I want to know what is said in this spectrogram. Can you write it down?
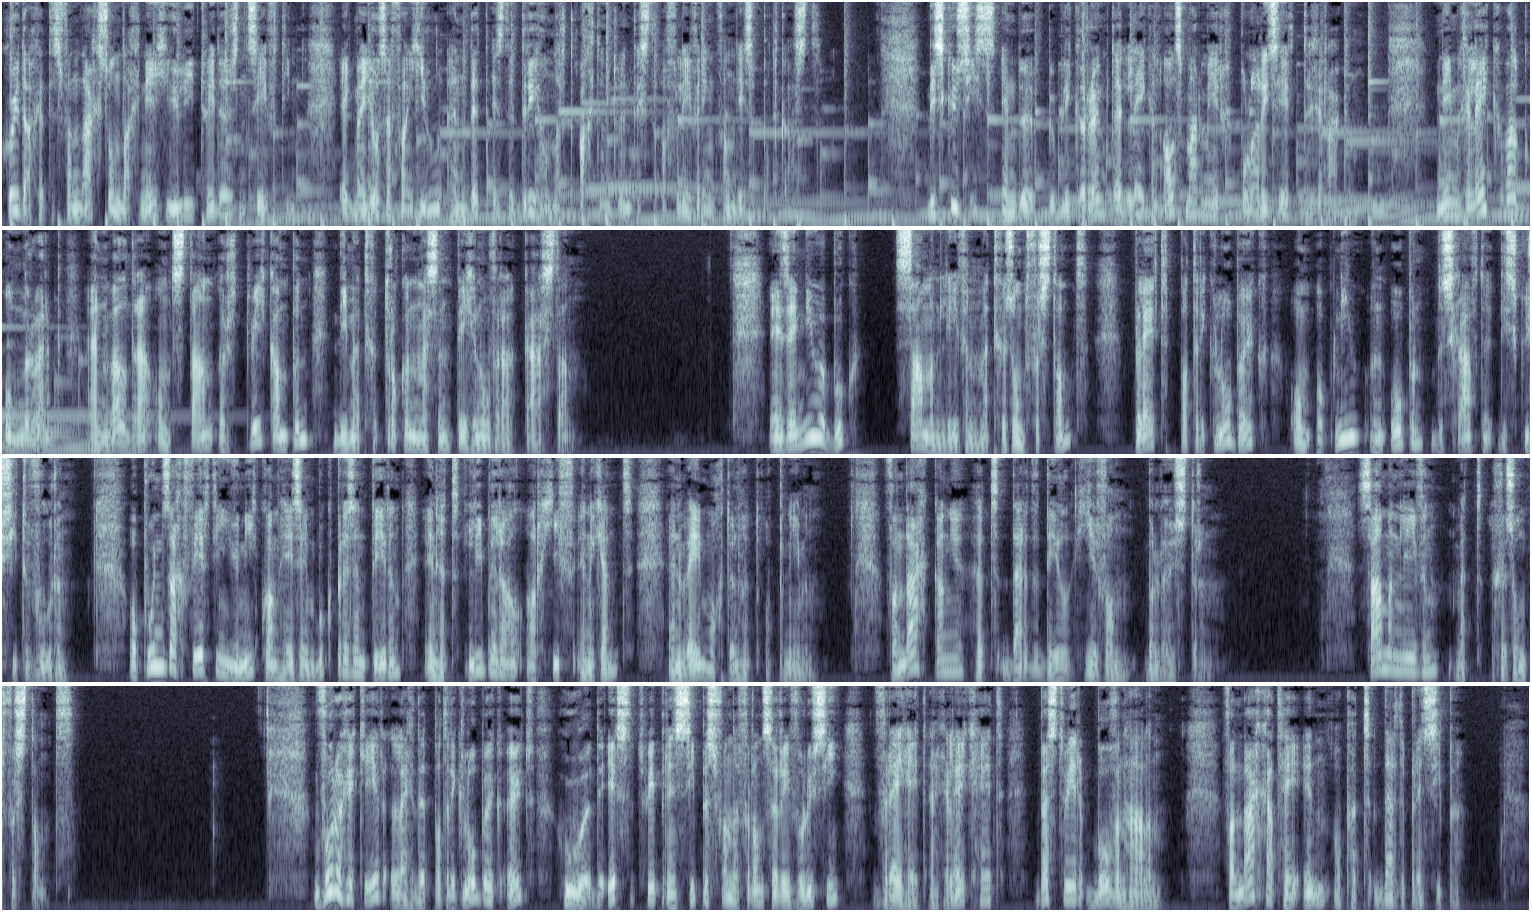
Goeiedag, het is vandaag zondag 9 juli 2017. Ik ben Jozef van Giel en dit is de 328ste aflevering van deze podcast. Discussies in de publieke ruimte lijken alsmaar meer gepolariseerd te geraken. Neem gelijk welk onderwerp en weldra ontstaan er twee kampen die met getrokken messen tegenover elkaar staan. In zijn nieuwe boek Samenleven met gezond verstand pleit Patrick Loobuik om opnieuw een open, beschaafde discussie te voeren. Op woensdag 14 juni kwam hij zijn boek presenteren in het Liberaal Archief in Gent en wij mochten het opnemen. Vandaag kan je het derde deel hiervan beluisteren. Samenleven met gezond verstand. Vorige keer legde Patrick Loobuik uit hoe we de eerste twee principes van de Franse Revolutie, vrijheid en gelijkheid, best weer bovenhalen. Vandaag gaat hij in op het derde principe:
